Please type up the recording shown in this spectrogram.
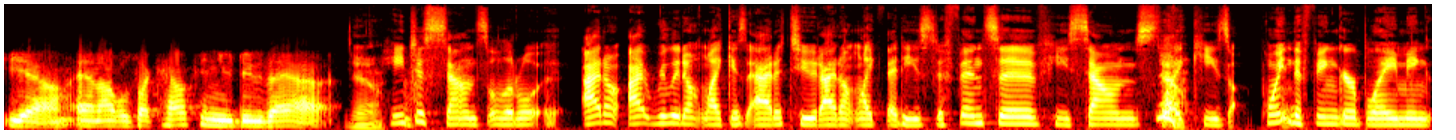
Yeah, and I was like, how can you do that? Yeah. He just sounds a little. I don't. I really don't like his attitude. I don't like that he's defensive. He sounds Yeah. like he's pointing the finger, blaming.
